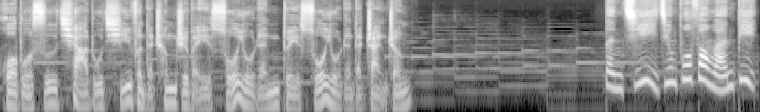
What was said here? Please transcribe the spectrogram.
霍布斯恰如其分地称之为“所有人对所有人的战争”。本集已经播放完毕，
